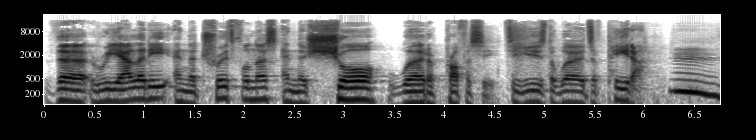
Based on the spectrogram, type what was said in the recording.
the reality and the truthfulness and the sure word of prophecy, to use the words of Peter. Hmm.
